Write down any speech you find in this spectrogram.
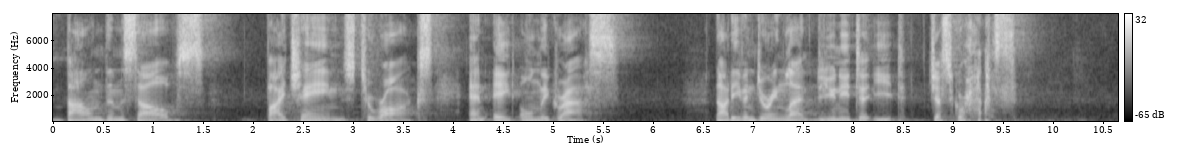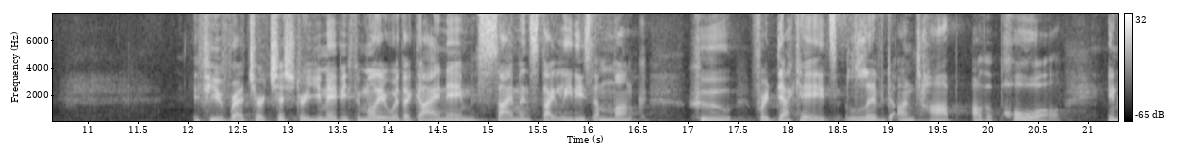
bound themselves by chains to rocks and ate only grass. Not even during Lent do you need to eat just grass. If you've read church history, you may be familiar with a guy named Simon Stylites, a monk who, for decades, lived on top of a pole in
